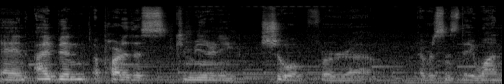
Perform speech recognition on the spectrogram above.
and I've been a part of this community shul for uh, ever since day one.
